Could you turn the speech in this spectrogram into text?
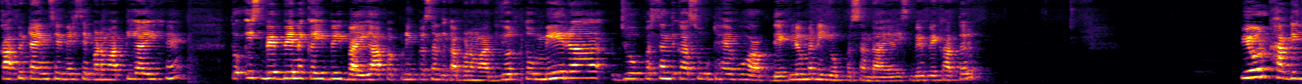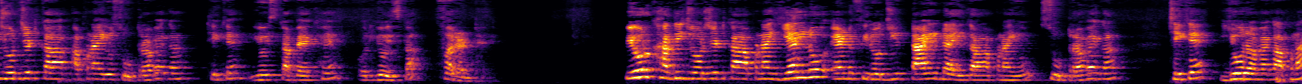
काफ़ी टाइम से मेरे से बनवाती आई हैं। तो इस बेबे ने कही, भाई भाई, आप अपनी पसंद का बनवा दियो। तो मेरा जो पसंद का सूट है, वो आप देख लो मैंने यो पसंद आया इस बेबे खातर। प्योर खादी जॉर्जेट का अपना यो सूट रहेगा, ठीक है? यो इसका बैक है और यो इसका फ्रंट है। प्योर खादी जॉर्जेट का अपना येलो एंड फिरोजी टाई डाई का अपना यो सूट रहेगा, ठीक है? यो रहेगा अपना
